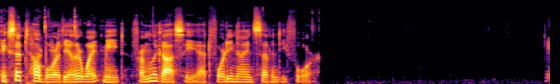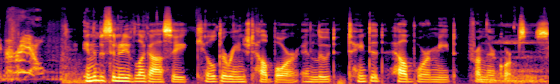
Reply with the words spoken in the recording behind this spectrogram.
Accept Helboar, the other white meat, from Legassi at 4974. Keep it real. In the vicinity of Legassi, kill deranged Helboar and loot tainted Helboar meat from their corpses.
